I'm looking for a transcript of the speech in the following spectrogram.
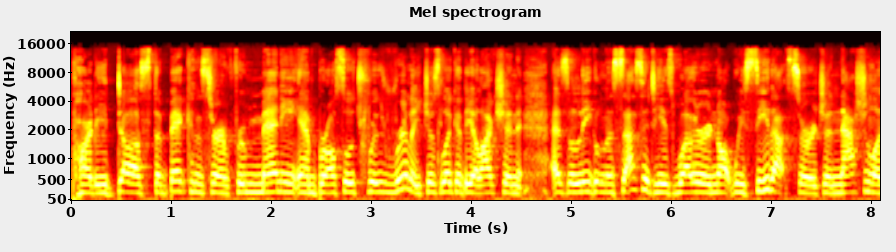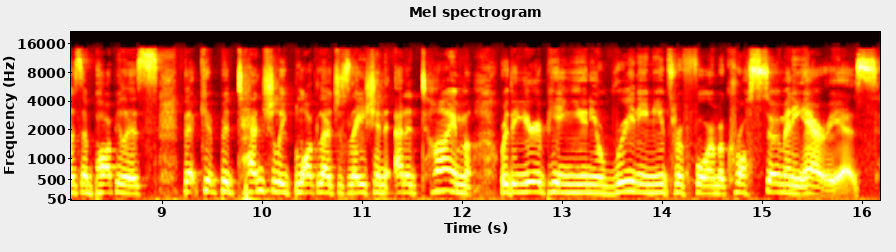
party does. The big concern for many in Brussels was really just look at the election as a legal necessity is whether or not we see that surge in nationalists and populists that could potentially block legislation at a time where the European Union really needs reform across so many areas.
